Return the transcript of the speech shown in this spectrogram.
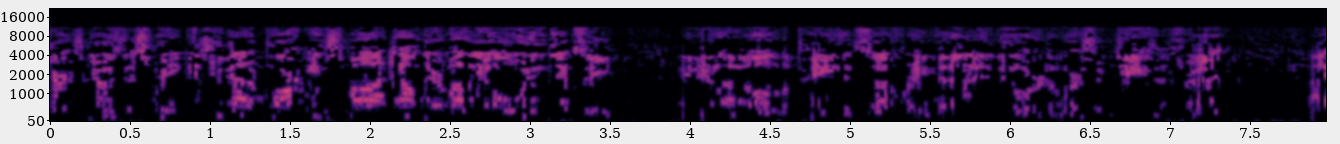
church goes this week is you got a parking spot out there by the old Winn-Dixie, and you're like, oh, the pain and suffering that I endure to worship Jesus, right? I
